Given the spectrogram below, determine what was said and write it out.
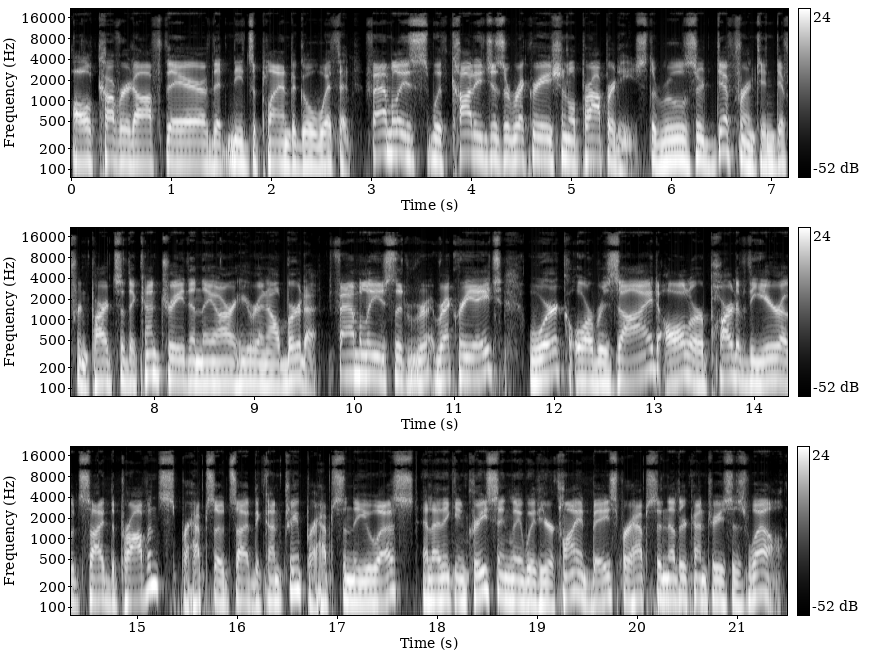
all covered off there that needs a plan to go with it. Families with cottages or recreational properties. The rules are different in different parts of the country than they are here in Alberta. Families that re- recreate, work, or reside all or part of the year outside the province, perhaps outside the country, perhaps in the U.S. And I think increasingly with your client base, perhaps in other countries as well.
